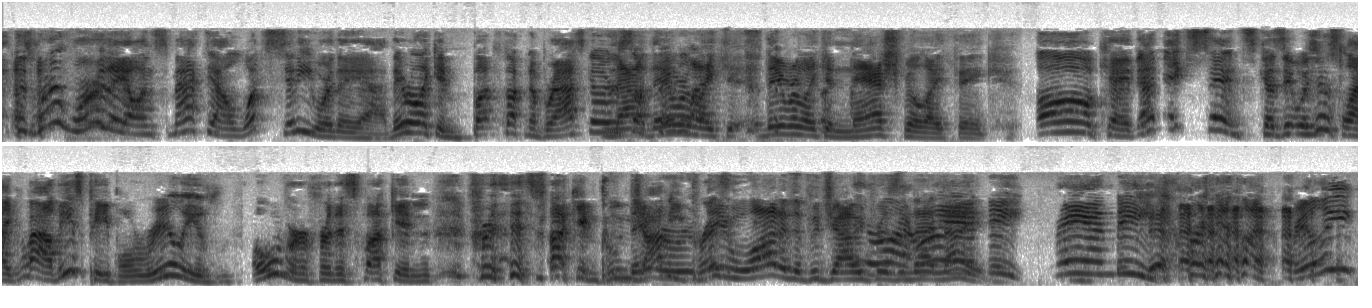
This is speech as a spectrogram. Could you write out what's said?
Because where were they on SmackDown? What city were they at? They were like in buttfuck Nebraska or No, something. they were like they were like in Nashville, I think. okay, that makes sense because it was just like, wow, these people really over for this fucking for this fucking They, Punjabi prison. they wanted the Punjabi prison like, that night. Randy, Randy, like really?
